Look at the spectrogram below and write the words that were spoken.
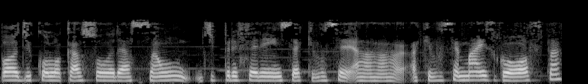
pode colocar sua oração de preferência que você, a, a que você mais gosta,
